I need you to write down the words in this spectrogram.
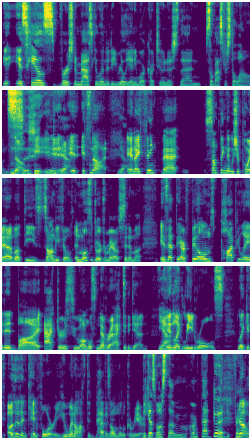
is his version of masculinity really any more cartoonish than Sylvester Stallone's? no, he- Yeah. it- it's not. Yeah. and I think that something that we should point out about these zombie films and most of George Romero's cinema is that they are films populated by actors who almost never acted again. Yeah. in like lead roles. Like if other than Ken Foree, who went off to have his own little career. because most of them aren't that good. no,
